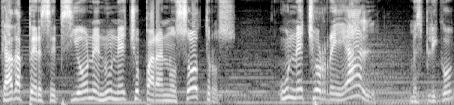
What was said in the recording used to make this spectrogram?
cada percepción en un hecho para nosotros, un hecho real. ¿Me explico?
